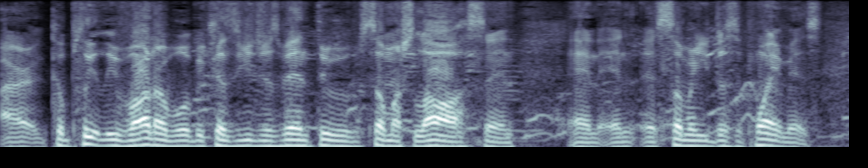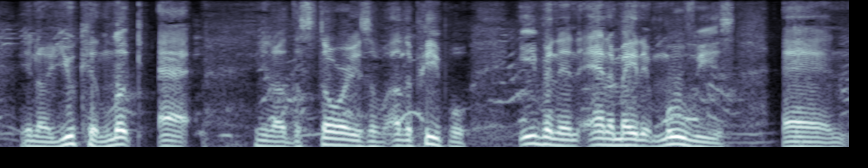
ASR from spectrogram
are completely vulnerable because you just been through so much loss and, and, and, and so many disappointments. You know, you can look at, you know, the stories of other people, even in animated movies, and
